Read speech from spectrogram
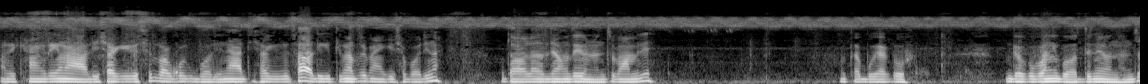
अलिक खाङ्रीमा हालिसकेको छु लगभग भरिन आँटिसकेको छ अलिकति मात्रै बाँकी छ भरिन उताबाट ल्याउँदै हुनुहुन्छ मम्मीले। उता बुवाको डोको पनि भरिदिँदै हुनुहुन्छ।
